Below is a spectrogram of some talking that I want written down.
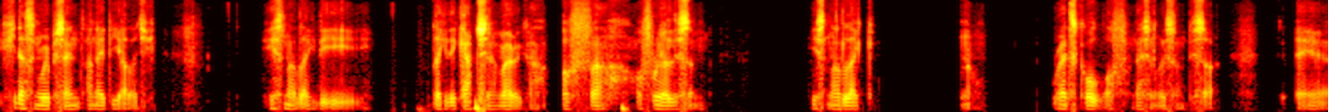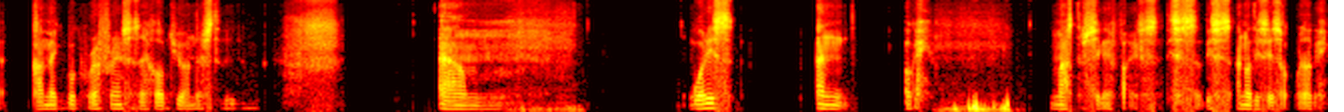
he doesn't represent an ideology. He's not like the like the Captain America of uh, of realism. He's not like no Red Skull of Nationalism. These are uh, comic book references. I hope you understood. Um, what is and okay, master signifiers. This is this is I know this is awkward. Okay,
